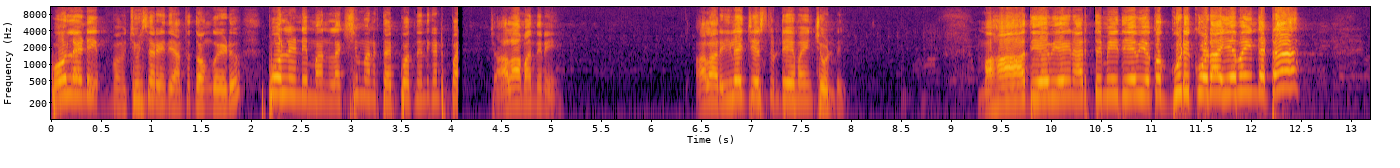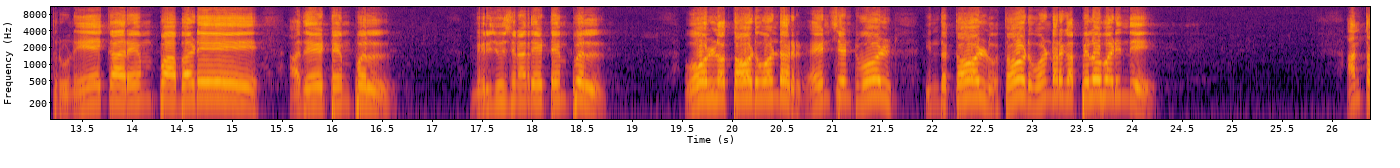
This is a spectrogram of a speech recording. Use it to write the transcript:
గాక పోన్లేండి చూసారు ఇది ఎంత దొంగోయుడు పోన్లేండి మన లక్ష్యం మనకు తప్పిపోతుంది. ఎందుకంటే చాలామందిని అలా రియలైజ్ చేస్తుంటే ఏమైంది చూడండి. మహాదేవి అయిన అర్థమీ దేవి యొక్క గుడి కూడా ఏమైందట? తృణీకరింపబడే అదే టెంపుల్. మీరు చూసిన అదే టెంపుల్. వరల్డ్లో third wonder. Ancient world in the third third వండర్గా పిలువబడింది. అంత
